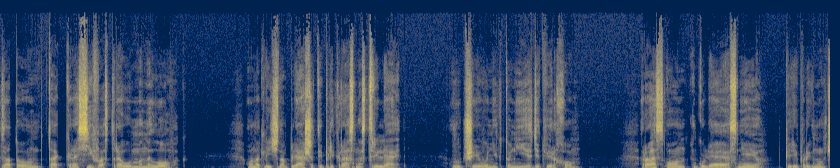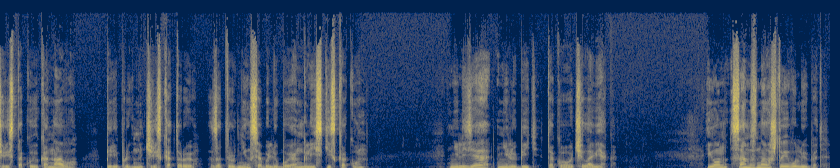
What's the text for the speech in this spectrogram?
зато он так красив, остроумен и ловок. Он отлично пляшет и прекрасно стреляет. Лучше его никто не ездит верхом. Раз он, гуляя с нею, перепрыгнул через такую канаву, перепрыгнуть через которую затруднился бы любой английский скакун. Нельзя не любить такого человека. И он сам знал, что его любят.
